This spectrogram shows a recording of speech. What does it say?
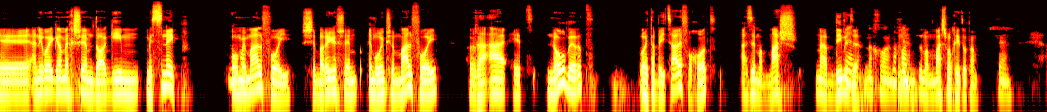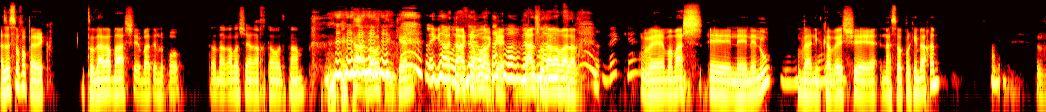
אני רואה גם איך שהם דואגים מסנייפ או נכון. ממלפוי שברגע שהם הם רואים שמלפוי ראה את נורברט או את הביצה לפחות אז הם ממש מאבדים את כן. זה נכון. נכון. זה ממש מלחיץ אותם. כן. אז זה סוף הפרק תודה רבה שבאתם לפה. תודה רבה שהערכת עוד פעם. אתה, לא אותי, כן? לגמרי אתה זהו אתה כן. כבר טל בן תודה. רבה לך וכן. וממש אה, נהנינו ואני. מקווה שנעשה עוד פרקים ביחד.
